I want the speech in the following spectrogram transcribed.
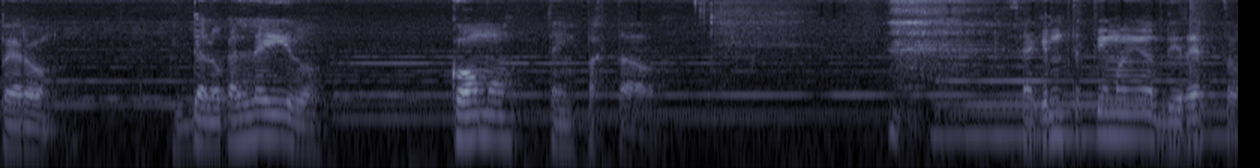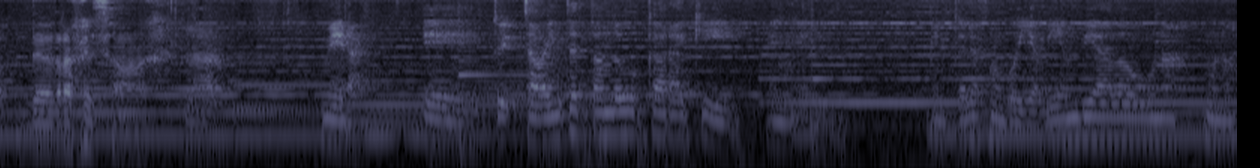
pero de lo que has leído, ¿cómo te ha impactado? O sea, que un testimonio directo de otra persona. Claro. Mira, eh, estaba intentando buscar aquí en el, el teléfono, porque ya había enviado una- unas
